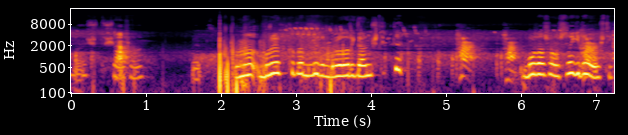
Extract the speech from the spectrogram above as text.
Şuradan şu tuşu açalım. Evet. Bunu buraya kapatabilirdim. Buralara gelmiştik de. Buradan sonrasına gidememiştik.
